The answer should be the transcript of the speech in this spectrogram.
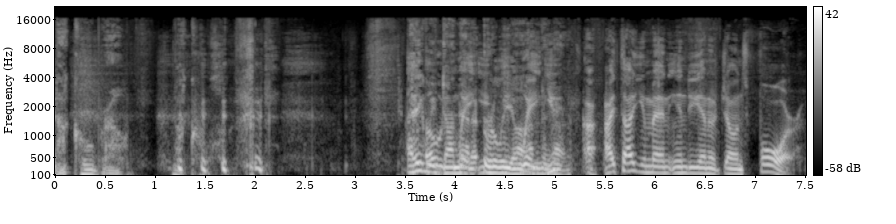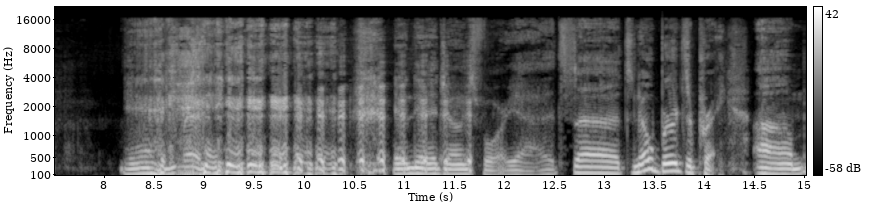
Not cool, bro. Not cool. I think we've Oh, done wait, that you- early on. Wait, you, I, I thought you meant Indiana Jones four. Yeah. Indiana Jones 4. Yeah. It's, uh, it's no birds of prey. Um,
